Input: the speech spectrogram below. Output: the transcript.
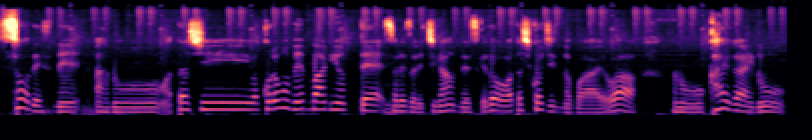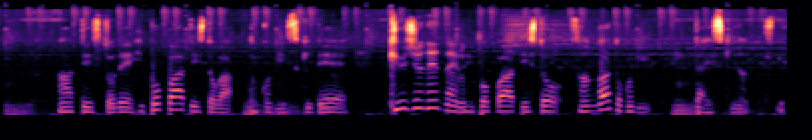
そうですね。うん。あのー私は、これもメンバーによってそれぞれ違うんですけど、私個人の場合は、あのー海外のうん。アーティストでヒップホップアーティストが特に好きで、90年代のヒップホップアーティストさんが特にうん。大好きなんですね。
